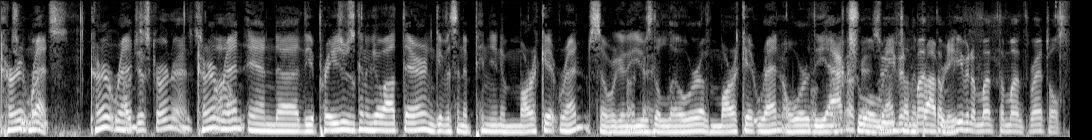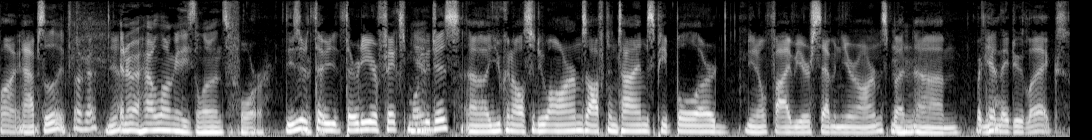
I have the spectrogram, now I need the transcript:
current rent. Current rent. just current rent. Current Wow. rent, and uh, the appraiser is going to go out there and give us an opinion of market rent. So we're going to use the lower of market rent or the Okay, actual okay. So rent on the month property. even a month to month rental's fine. Absolutely. Okay. Yeah. And uh, how long are these loans for? These are 30, 30 year fixed Yeah. mortgages. Uh, you can also do arms. Oftentimes, people are you know five year, seven year arms, but Mhm. um, But yeah. can they do legs?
